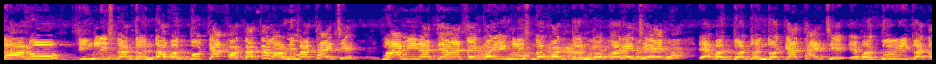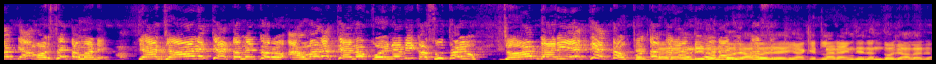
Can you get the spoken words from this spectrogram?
દારૂ ઇંગ્લિશનો ધંધો બધું ત્યાં કોતર તલાવડીમાં થાય છે. મામીના ત્યાં છે કોઈ ઇંગ્લિશનો કોઈ ધંધો કરે છે. એ બધો ધંધો ત્યાં થાય છે. એ બધું વિગતો ત્યાં મળશે તમને. ત્યાં જાઓ ને ત્યાં તમે કરો અમારા ત્યાંનો કશું થયું? જવાબદારી એ છે કેટલા ટાઈમથી ધંધો ચાલે છે? અહીંયા કેટલા ટાઈમથી ધંધો ચાલે છે?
